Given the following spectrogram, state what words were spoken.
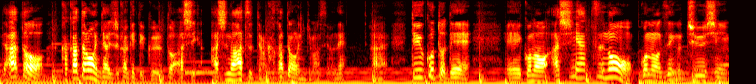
で、あと、かかとの方に体重かけてくると、足、足の圧っていうのはかかとの方に来ますよね。はい。ということで、えー、この足圧の、この前後中心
